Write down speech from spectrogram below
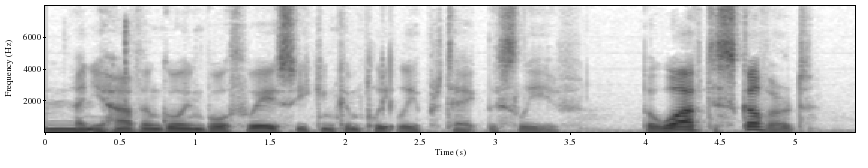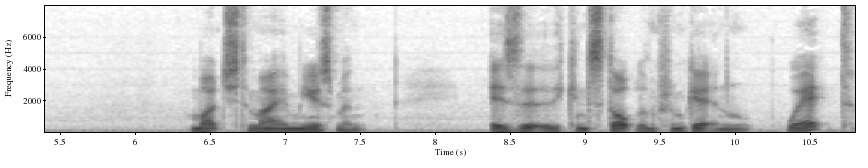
Mm. and you have them going both ways so you can completely protect the sleeve. But what I've discovered, much to my amusement, is that they can stop them from getting wet,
